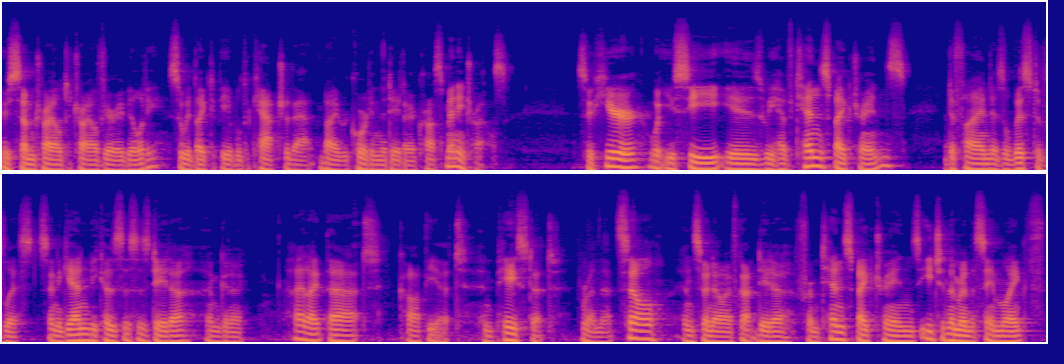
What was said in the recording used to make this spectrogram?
There's some trial to trial variability, so we'd like to be able to capture that by recording the data across many trials. So here, what you see is we have 10 spike trains defined as a list of lists. And again, because this is data, I'm going to highlight that, copy it, and paste it, run that cell. And so now I've got data from 10 spike trains. Each of them are the same length,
